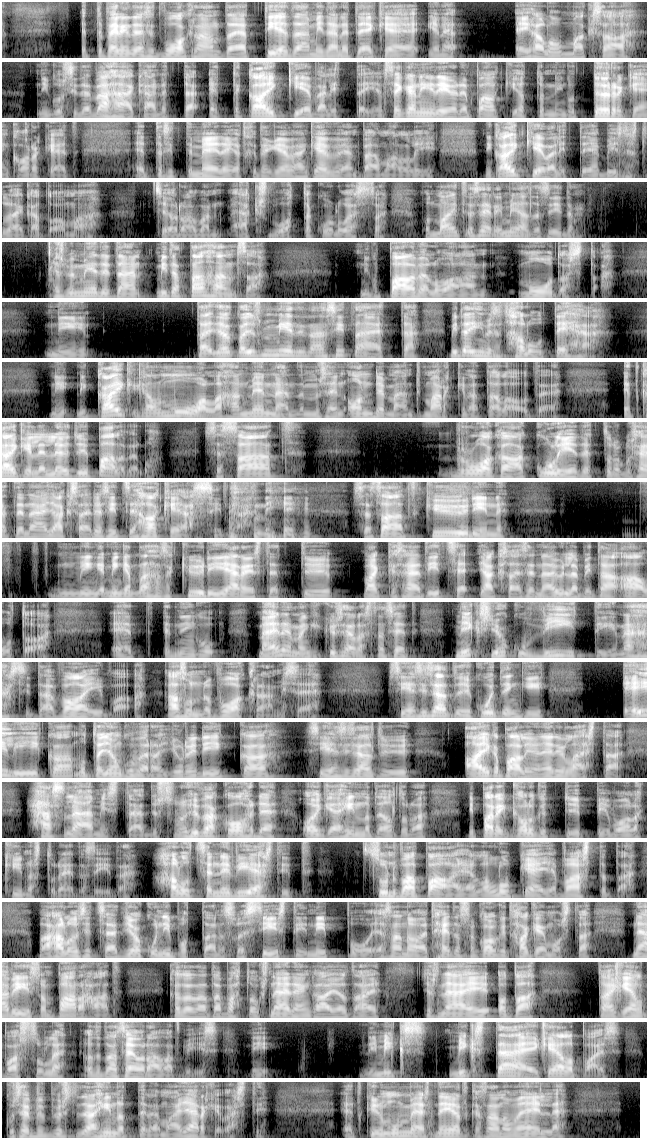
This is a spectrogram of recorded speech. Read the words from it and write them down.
että perinteiset vuokraantajat tietää, mitä ne tekee, ja ne ei halua maksaa niin kuin sitä vähääkään, että, että kaikkien välittäjien, sekä niiden, joiden palkkiot on niin kuin törkeän korkeat, että sitten meidän, jotka tekee vähän kevyempää mallia, niin kaikkien välittäjien bisnes tulee katoamaan seuraavan X vuotta kuluessa. Mutta mä itse eri mieltä siitä. Jos me mietitään mitä tahansa niin kuin palvelualan muutosta, niin, tai, tai jos me mietitään sitä, että mitä ihmiset haluaa tehdä, niin, niin kaikilla muuallahan mennään tämmöiseen on-demand-markkinatalouteen. Että kaikille löytyy palvelu. Sä saat ruokaa kuljetettuna, kun sä et enää jaksa edes itse hakea sitä. niin. Sä saat kyydin, minkä, minkä tahansa kyydin järjestettyä, vaikka sä et itse jaksaisi enää ylläpitää autoa. Et, et niinku, mä enemmänkin kyseenalaistan se, että miksi joku viittii nähdä sitä vaivaa asunnon vuokraamiseen. Siihen sisältyy kuitenkin ei liikaa, mutta jonkun verran juridiikkaa. Siihen sisältyy aika paljon erilaista häsläämistä, että jos sulla on hyvä kohde oikein hinnoiteltuna, niin pari 30 tyyppiä voi olla kiinnostuneita siitä. Haluat sen ne viestit sun vapaa-ajalla lukea ja vastata, vai haluaisit sä, että joku niputtaa ne sulle siistiin nippuun ja sanoo, että hei, tässä on 30 hakemusta, nämä viisi on parhaat, katsotaan tapahtuuko näiden kanssa jotain, jos nämä ei ota tai kelpaa sulle, otetaan seuraavat viisi. Niin, niin miksi, miksi tämä ei kelpaisi, kun se pystytään hinnoittelemaan järkevästi? Että kyllä mun mielestä ne, jotka sanoo meille,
